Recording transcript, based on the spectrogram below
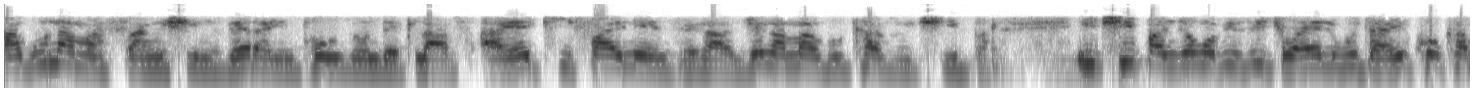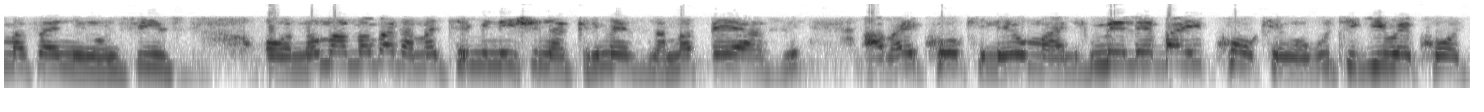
akunama sanctions that are imposed on the clubs. Ayekho ifinance ka njengamanje uchaza uchipa ichipa njengoba isijwayele ukuthi ayikhokha ama signing on fees or noma abanama termination agreements nama players abayikhokhi leyo mali. Kumele bayikhokhe ngokuthi kiwe court.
